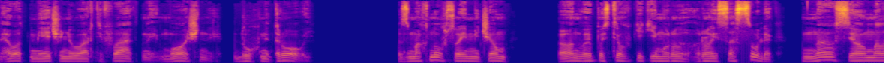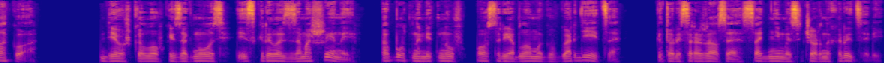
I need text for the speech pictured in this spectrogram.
а вот меч у него артефактный, мощный, двухметровый. Взмахнув своим мечом, он выпустил в Кикимуру рой сосулек, но все в молоко. Девушка ловко изогнулась и скрылась за машиной, попутно метнув острый обломок в гвардейца, который сражался с одним из черных рыцарей.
